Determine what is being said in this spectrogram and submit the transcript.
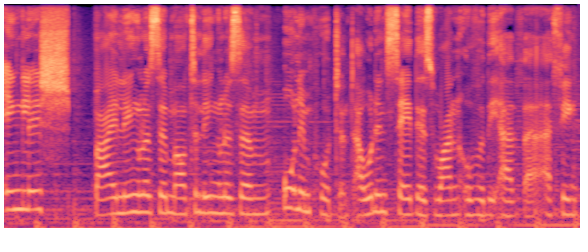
English bilingualism, multilingualism, all important. I wouldn't say there's one over the other. I think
